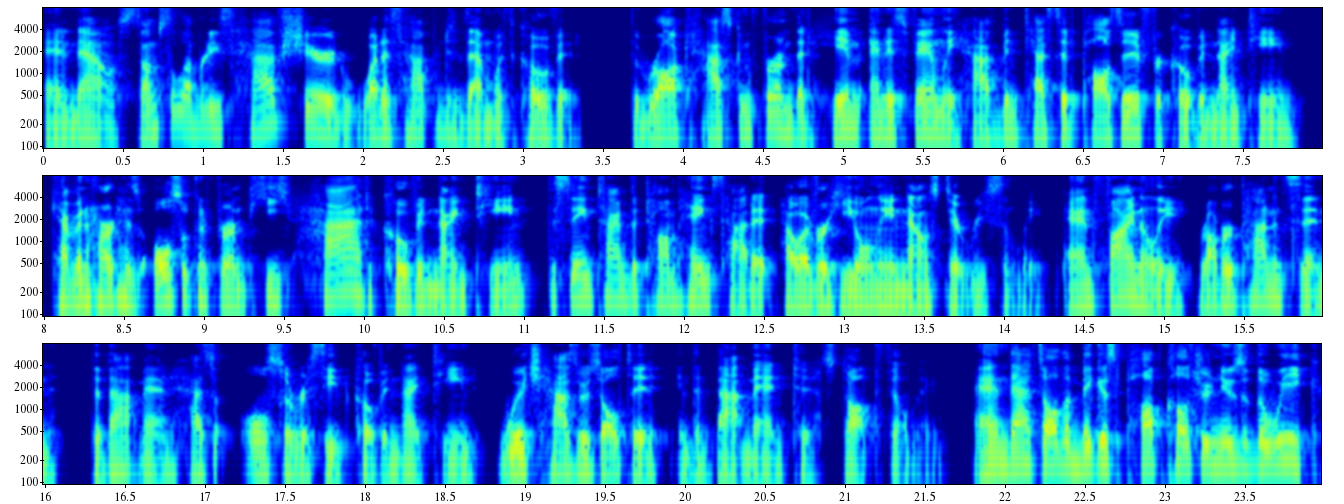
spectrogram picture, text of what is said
And now, some celebrities have shared what has happened to them with COVID. The Rock has confirmed that him and his family have been tested positive for COVID 19. Kevin Hart has also confirmed he had COVID 19 the same time that Tom Hanks had it, however, he only announced it recently. And finally, Robert Pattinson, the Batman, has also received COVID 19, which has resulted in the Batman to stop filming. And that's all the biggest pop culture news of the week.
